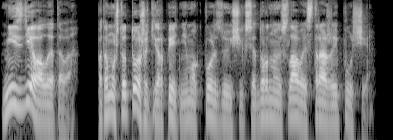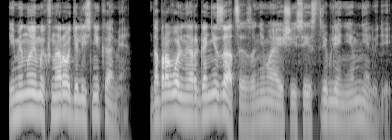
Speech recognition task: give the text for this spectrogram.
Не сделал этого, потому что тоже терпеть не мог пользующихся дурной славой стражей пущи, именуемых в народе лесниками добровольной организации, занимающейся истреблением нелюдей.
